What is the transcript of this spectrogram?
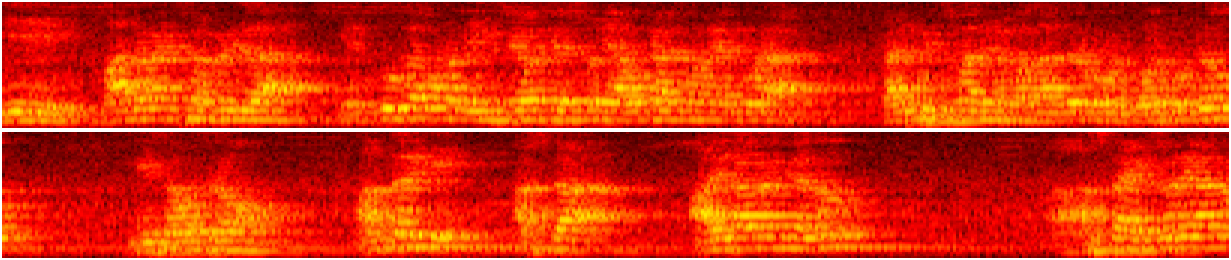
ఈ పార్లమెంట్ సభ్యుడిగా ఎక్కువగా కూడా మీకు సేవ చేసుకునే అవకాశం అనేది కూడా కల్పించమని మిమ్మల్ని అందరూ కూడా కోరుకుంటూ ఈ సంవత్సరం అందరికీ అష్ట ఆయురారోగ్యాలు అష్ట ఐశ్వర్యాలు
